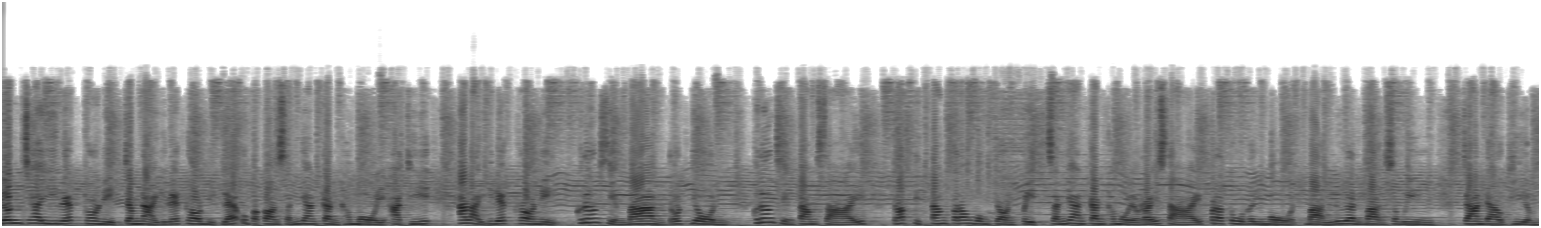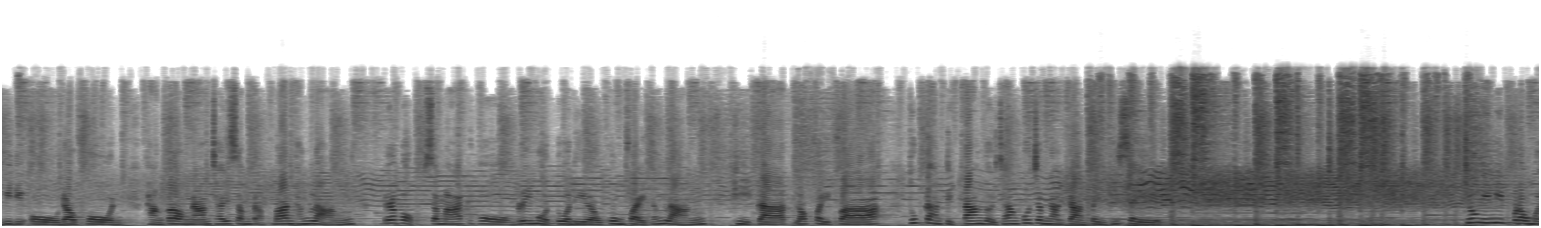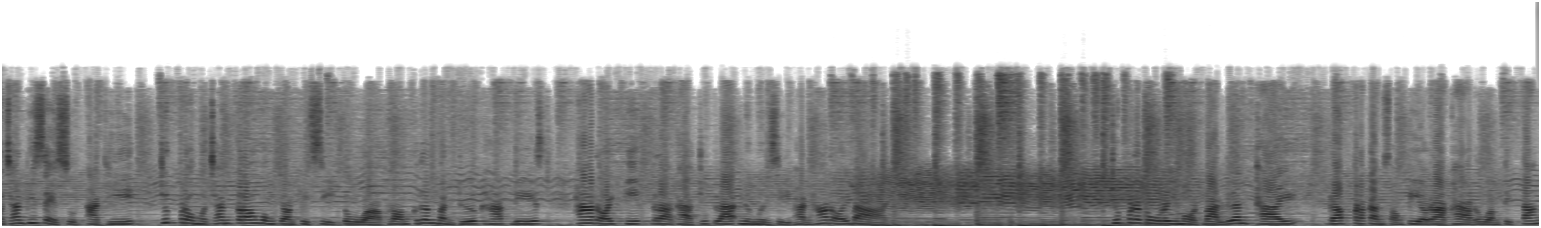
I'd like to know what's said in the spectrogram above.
ยนต์ชัยอิเล็กทรอนิกส์จำหน่ายอิเล็กทรอนิกส์และอุปกรณ์สัญญาณกันขโมย อาทิ อะไหล่อิเล็กทรอนิกส์ เครื่องเสียงบ้าน รถยนต์ เครื่องเสียงตามสาย รับติดตั้งกล้องวงจรปิด สัญญาณกันขโมยไร้สาย ประตูรีโมท บานเลื่อน บานสวิง จานดาวเทียม วิดีโอ ดาวโฟน ถังกรองน้ำใช้สำหรับบ้านทั้งหลัง ระบบสมาร์ทโฮม รีโมทตัวเดียวคุมไฟทั้งหลังคีย์การ์ด ล็อกไฟฟ้า ทุกการติดตั้งโดยช่างผู้ชำนาญการเป็นพิเศษ ช่วงนี้มีโปรโมชั่นพิเศษสุดอาทิ ชุดโปรโมชั่นกล้องวงจรปิด 4 ตัว พร้อมเครื่องบันทึกฮาร์ดดิสก์500 กิกราคาชุดละ 14,500 บาท ชุดประตูรีโมทบานเลื่อนไทยรับประกัน 2 ปีราคารวมติดตั้ง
